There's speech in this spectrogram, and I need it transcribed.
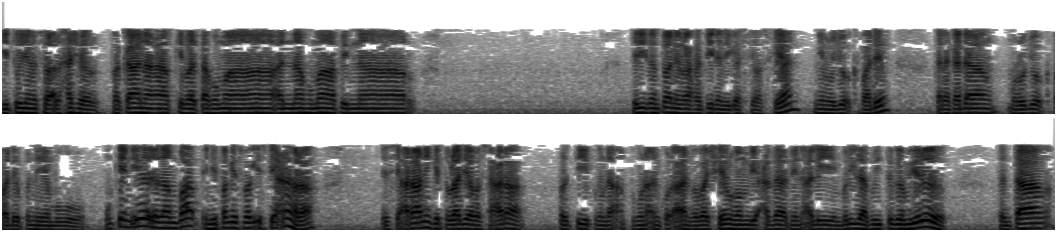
Itu yang soal hasyr. Fakana aqibatahuma annahuma finnar. Jadi tuan-tuan yang rahmati dan dikasihi sekalian ini merujuk kepada kadang-kadang merujuk kepada benda yang buruk. Mungkin ia dalam bab ini dipanggil sebagai isti'arah. Isti'arah ni kita belajar bahasa Arab seperti penggunaan, penggunaan Quran. Babashirhum bi'adzabin alim. Berilah berita gembira tentang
